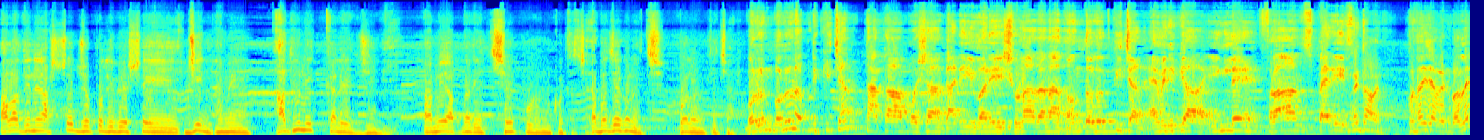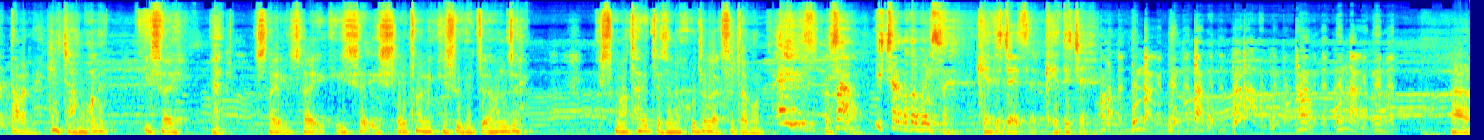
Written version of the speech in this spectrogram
আলাদিনের আশ্চর্য পরিবেশ এই জিন আমি আধুনিক কালের জিনি। আমি আপনার ইচ্ছে পূরণ করতে চাই। আপনার যে কোনো ইচ্ছে বলুন কি চান? বলুন বলুন আপনি কি চান? টাকা পয়সা গাড়ি বাড়ি সোনা দানা ধন দৌলত কি চান? America England France Paris? থামেন। কোথায় যাবেন বলেন? থামেন কি চান বলেন? কি চাই? চাই চাই কি চাই চাই তো অনেক কিছু কিন্তু এখন যে। কিছু মাথা হইতেছে না ক্ষুদা লাগছে তার মধ্যে। ইচ্ছার কথা বলছে। খেতে চাই স্যার খেতে চাই। হ্যাঁ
